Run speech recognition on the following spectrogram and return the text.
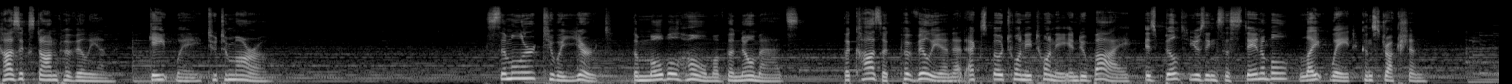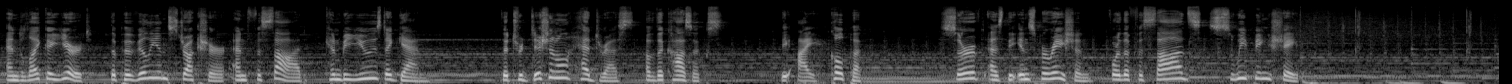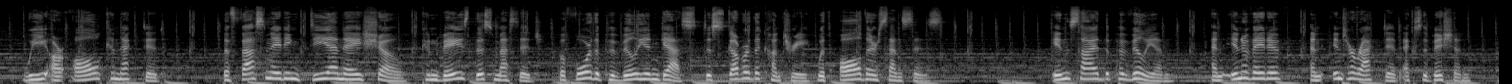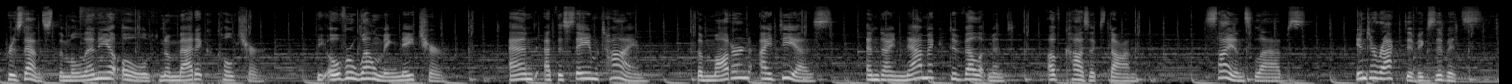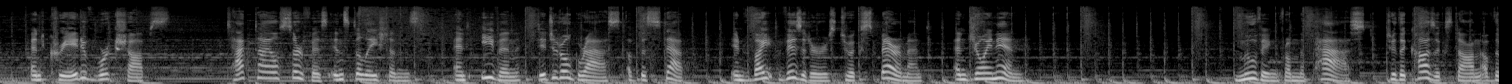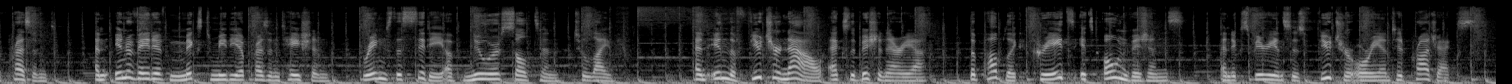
Kazakhstan Pavilion, gateway to tomorrow. Similar to a yurt, the mobile home of the nomads, the Kazakh Pavilion at Expo 2020 in Dubai is built using sustainable, lightweight construction. And like a yurt, the pavilion structure and facade can be used again. The traditional headdress of the Kazakhs, the Ayir Kalpak, served as the inspiration for the facade's sweeping shape. We are all connected. The fascinating DNA show conveys this message before the pavilion guests discover the country with all their senses. Inside the pavilion, an innovative and interactive exhibition presents the millennia old nomadic culture, the overwhelming nature, and at the same time, the modern ideas and dynamic development of Kazakhstan. Science labs, interactive exhibits, and creative workshops, tactile surface installations, and even digital grass of the steppe invite visitors to experiment and join in. Moving from the past to the Kazakhstan of the present, an innovative mixed media presentation brings the city of Nur Sultan to life. And in the Future Now exhibition area, the public creates its own visions and experiences future oriented projects.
